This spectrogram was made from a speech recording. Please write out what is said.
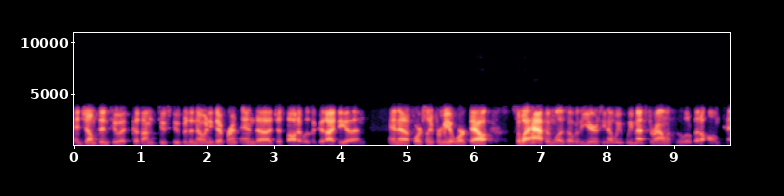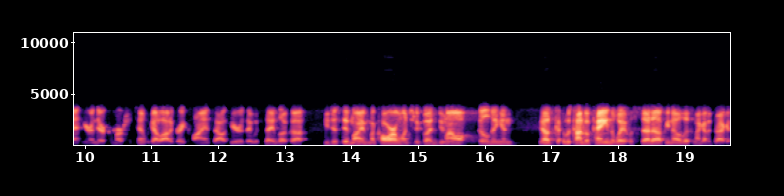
and jumped into it because I'm too stupid to know any different, and uh, just thought it was a good idea and and uh, fortunately for me, it worked out. So what happened was over the years, you know, we we messed around with a little bit of home tent here and there, commercial tent. We got a lot of great clients out here. They would say, look, uh, you just did my my car. I want you to go ahead and do my office building. And you know, it was kind of a pain the way it was set up. You know, listen, I got to drag a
